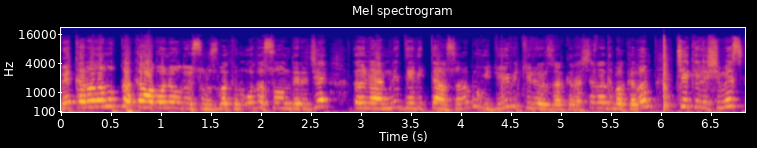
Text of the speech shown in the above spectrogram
ve kanala mutlaka abone oluyorsunuz. Bakın o da son derece önemli dedikten sonra bu videoyu bitiriyoruz arkadaşlar. Hadi bakalım. Çekilişimiz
